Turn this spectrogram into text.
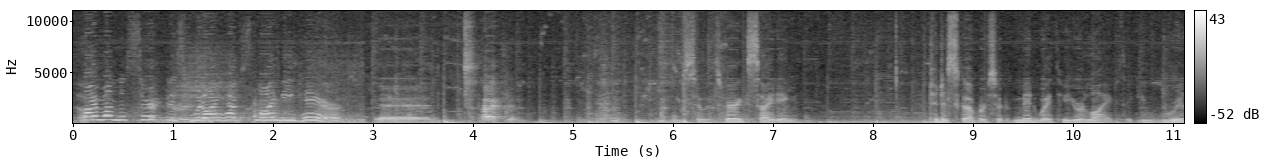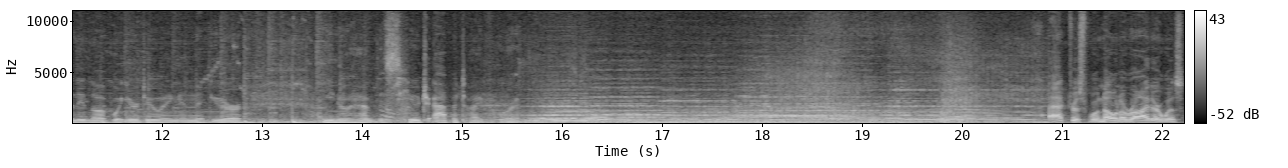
If I'm on the surface, would I have slimy hair? Uh, action. So it's very exciting to discover sort of midway through your life that you really love what you're doing and that you're, you know, have this huge appetite for it. Actress Winona Ryder was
